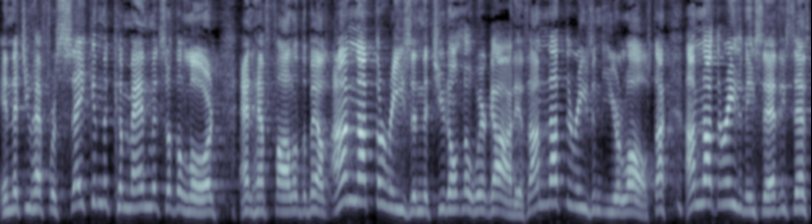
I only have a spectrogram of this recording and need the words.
in that you have forsaken the commandments of the Lord and have followed the Baals. I'm not the reason that you don't know where God is. I'm not the reason you're lost. I, am not the reason, he says. He says,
